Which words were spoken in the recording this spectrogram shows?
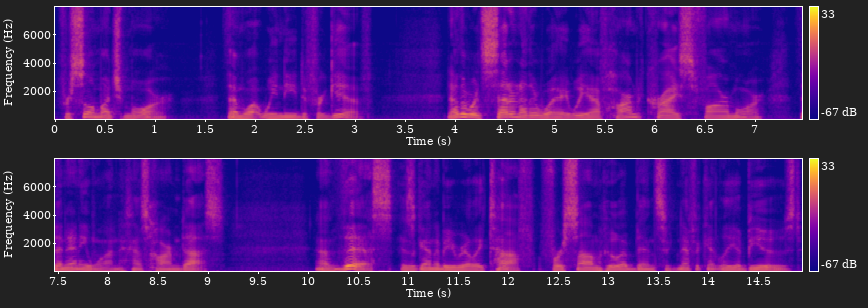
for so much more than what we need to forgive. In other words, said another way, we have harmed Christ far more than anyone has harmed us. Now, this is going to be really tough for some who have been significantly abused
